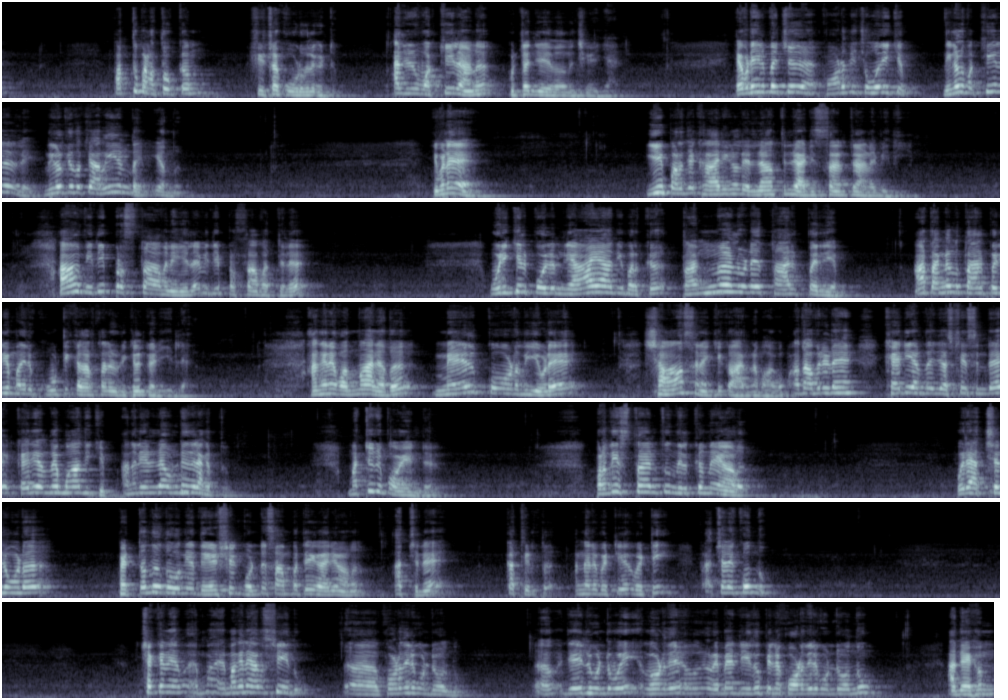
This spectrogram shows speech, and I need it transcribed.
പത്ത് പണത്തൂക്കം ശിക്ഷ കൂടുതൽ കിട്ടും. അല്ലെങ്കിൽ വക്കീലാണ് കുറ്റം ചെയ്തതെന്ന് വെച്ച് കഴിഞ്ഞാൽ. എവിടെയും വെച്ച് കോടതി ചോദിക്കും നിങ്ങൾ വക്കീലല്ലേ? നിങ്ങൾക്ക് ഇതൊക്കെ അറിയണ്ടേ? എന്ന്. ഇവിടെ ഈ പറഞ്ഞ കാര്യങ്ങളുടെ എല്ലാത്തിന്റെ അടിസ്ഥാനത്തിലാണ് വിധി. ആ വിധി പ്രസ്താവനയിൽ വിധി പ്രസ്താവത്തിൽ ഒരിക്കൽ പോലും ന്യായാധിപർക്ക് തങ്ങളുടെ താല്പര്യം ആ തങ്ങളുടെ താല്പര്യം അതിൽ കൂട്ടിക്കലർത്താൻ ഒരിക്കലും കഴിയില്ല. അങ്ങനെ വന്നാൽ അത് മേൽക്കോടതിയുടെ ശാസനയ്ക്ക് കാരണമാകും. അത് അവരുടെ കരിയറിനെ ജസ്റ്റിസിന്റെ കരിയറിനെ ബാധിക്കും. അങ്ങനെയെല്ലാം ഉണ്ട് ഇതിനകത്ത്. മറ്റൊരു പോയിന്റ് പ്രതിസ്ഥാനത്ത് നിൽക്കുന്നയാൾ ഒരച്ഛനോട് പെട്ടെന്ന് തോന്നിയ ദേഷ്യം കൊണ്ട് സാമ്പത്തിക കാര്യമാണ് അച്ഛനെ കത്തിയെടുത്ത് അങ്ങനെ വെട്ടി വെട്ടി അച്ഛനെ കൊന്നു. ചെക്കനെ മകനെ അറസ്റ്റ് ചെയ്തു. കോടതിയിൽ കൊണ്ടുവന്നു. ജയിലിൽ കൊണ്ടുപോയി കോടതി റിമാൻഡ് ചെയ്തു പിന്നെ കോടതിയിൽ കൊണ്ടുവന്നു. അദ്ദേഹം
